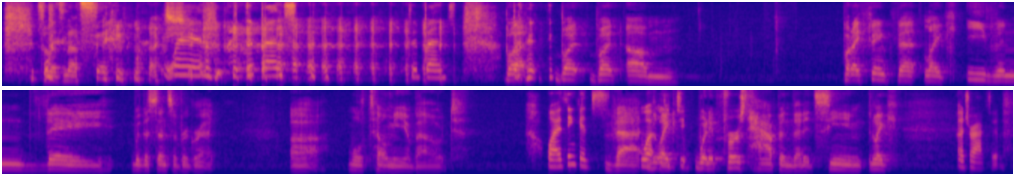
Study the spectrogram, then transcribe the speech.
so that's not saying much. When depends. depends. but but but um but I think that like even they with a sense of regret uh will tell me about Well, I think it's that What like do- when it first happened that it seemed like attractive.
